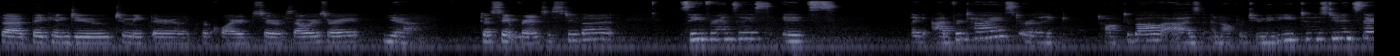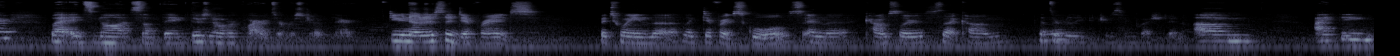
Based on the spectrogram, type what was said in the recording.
that they can do to meet their like required service hours, right? yeah Does St. Francis do that? st francis it's like advertised or like talked about as an opportunity to the students there but it's not something there's no required service trip there Do you notice a difference between the like different schools and the counselors that come? That's a really interesting question. Um, I think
